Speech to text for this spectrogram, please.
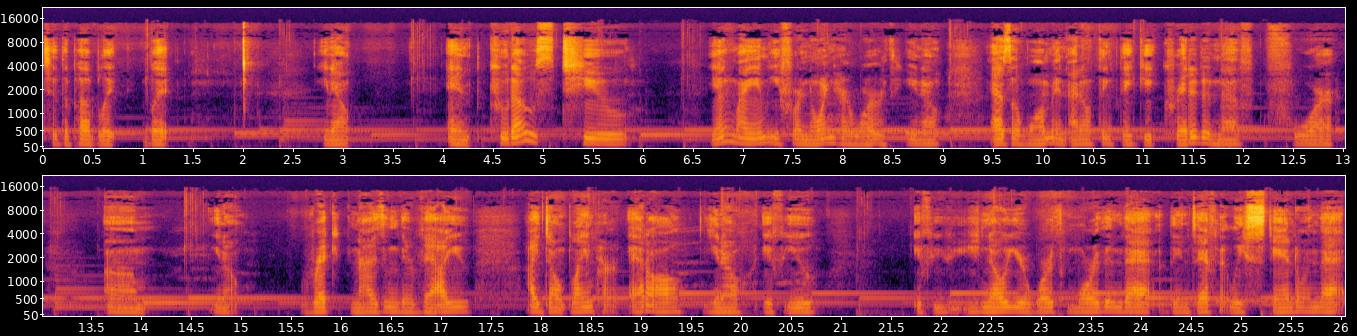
to the public. But, you know, and kudos to Yung Miami for knowing her worth, you know. As a woman, I don't think they get credit enough for, um, you know, recognizing their value. I don't blame her at all. You know, if you if you, you know you're worth more than that, then definitely stand on that.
